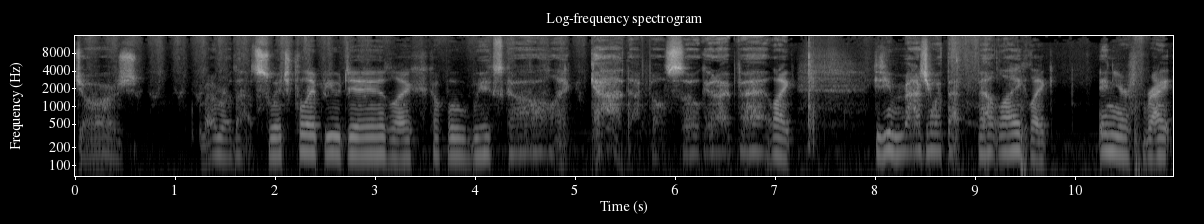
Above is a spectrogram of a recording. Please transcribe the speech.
george remember that switch flip you did like a couple of weeks ago? Like god that felt so good i bet. Like could you imagine what that felt like like in your right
